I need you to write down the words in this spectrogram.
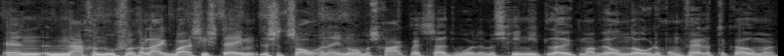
En nagenoeg vergelijkbaar systeem. Dus het zal een enorme schaakwedstrijd worden. Misschien niet leuk, maar wel nodig om verder te komen.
